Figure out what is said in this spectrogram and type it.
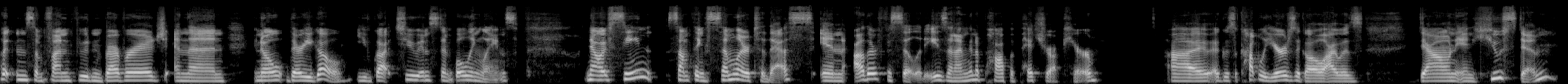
Put in some fun food and beverage, and then, you know, there you go. You've got two instant bowling lanes. Now, I've seen something similar to this in other facilities, and I'm going to pop a picture up here. Uh, it was a couple years ago. I was down in Houston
